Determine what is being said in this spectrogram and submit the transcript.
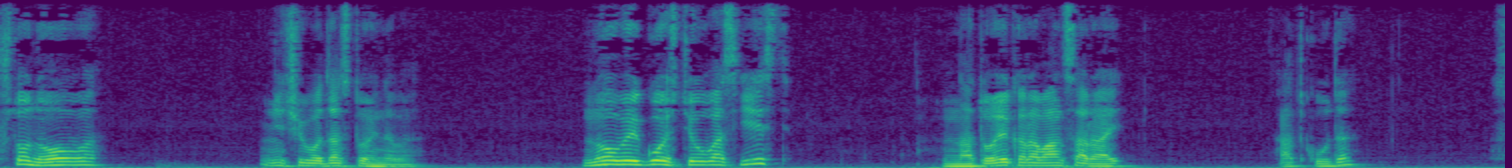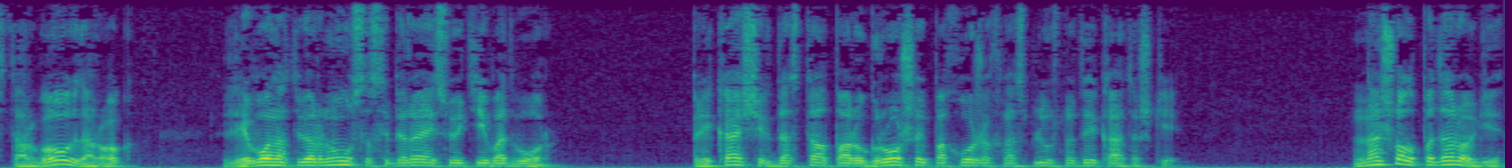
«Что нового?» «Ничего достойного». «Новые гости у вас есть?» «На то и караван-сарай». Откуда? С торговых дорог. Левон отвернулся, собираясь уйти во двор. Приказчик достал пару грошей, похожих на сплюснутые катышки. Нашел по дороге.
